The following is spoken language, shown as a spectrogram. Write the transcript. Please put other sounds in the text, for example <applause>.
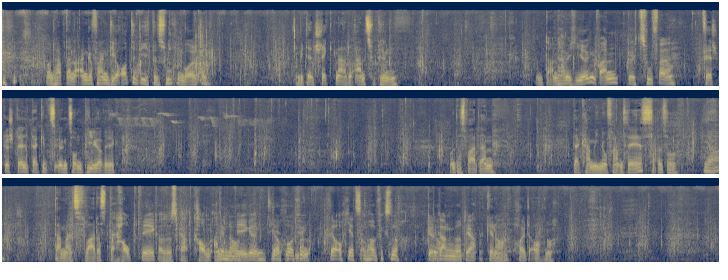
<laughs> und habe dann angefangen, die Orte, die ich besuchen wollte, mit der Stecknadel anzupinnen. Und dann habe ich irgendwann durch Zufall festgestellt, da gibt es irgendeinen so einen Pilgerweg. Und das war dann der Camino Frances. Also Ja, damals war das der Hauptweg, also es gab kaum andere genau. Wege. die der, auch häufig, der auch jetzt am häufigsten noch Genau. begangen wird. Ja, genau, heute auch noch.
